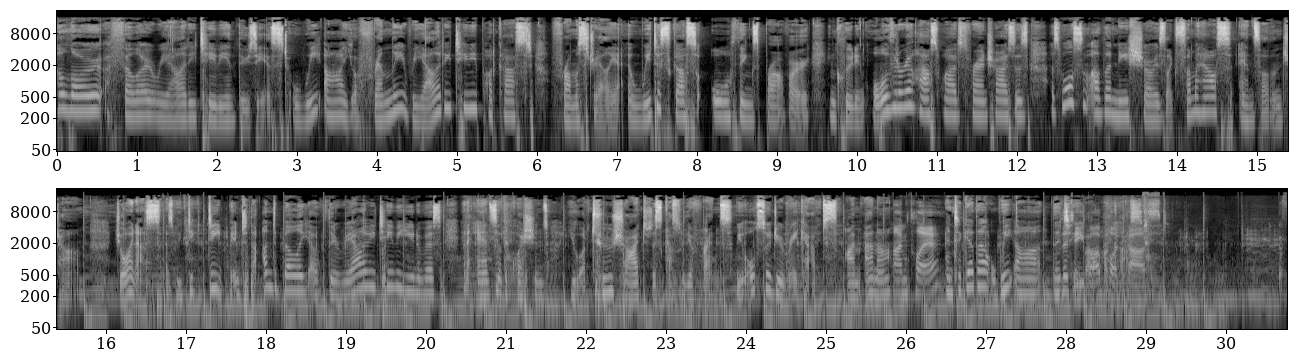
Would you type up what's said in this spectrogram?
Hello, fellow reality TV enthusiast. We are your friendly reality TV podcast from Australia, and we discuss all things Bravo, including all of the Real Housewives franchises, as well as some other niche shows like Summer House and Southern Charm. Join us as we dig deep into the underbelly of the reality TV universe and answer the questions you are too shy to discuss with your friends. We also do recaps. I'm Anna, I'm Claire. and together we are the, the T T-Bar Bar podcast.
